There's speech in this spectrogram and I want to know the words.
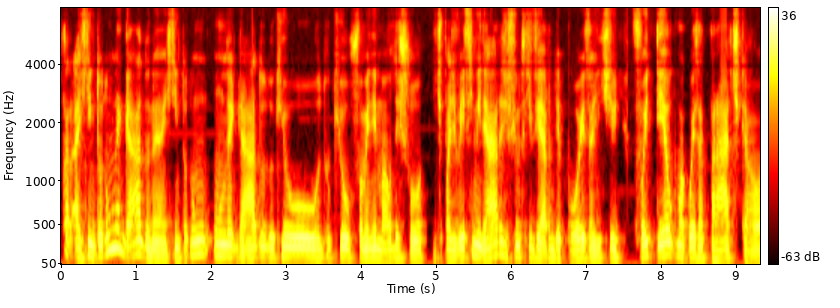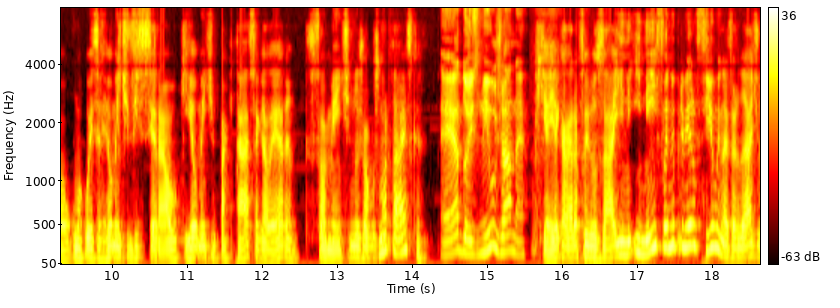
Claro, a gente tem todo um legado, né? A gente tem todo um, um, legado do que, o, do que o Fome Animal deixou. A gente pode ver esses milhares de filmes que vieram depois. A gente foi ter alguma coisa prática, alguma coisa realmente visceral, que realmente impactasse a galera somente nos Jogos Mortais, cara. É, 2000 já, né? Que aí a galera foi usar, e, e nem foi no primeiro filme, na verdade,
